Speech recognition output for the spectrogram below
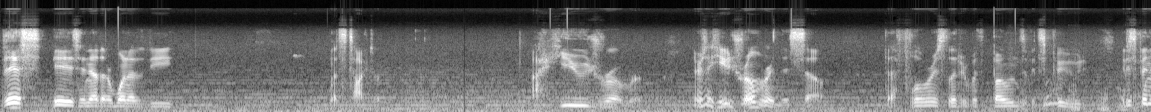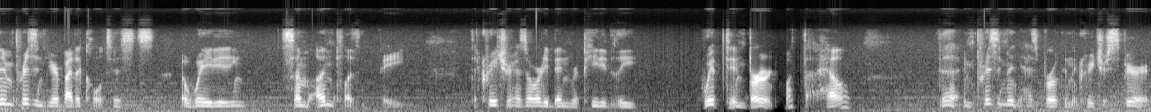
This is another one of the... Let's talk to him. A huge roamer. There's a huge roamer in this cell. The floor is littered with bones of its food. It has been imprisoned here by the cultists, awaiting some unpleasant fate. The creature has already been repeatedly whipped and burnt. What the hell? The imprisonment has broken the creature's spirit.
